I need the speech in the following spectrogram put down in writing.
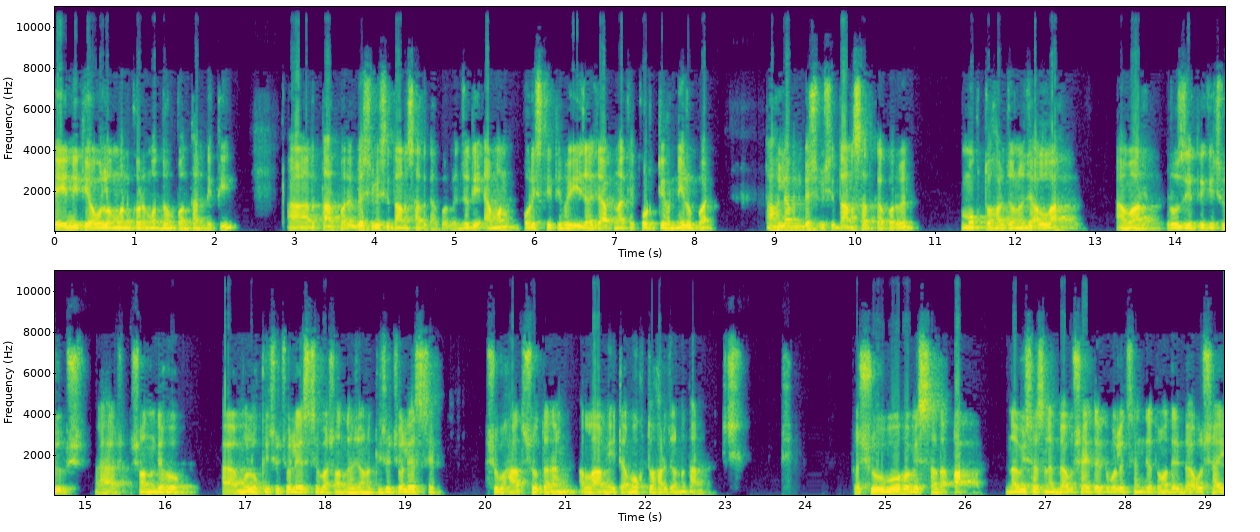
এই নীতি অবলম্বন করে মধ্যম পন্থার নীতি, আর তারপরে বেশি বেশি দান সাদকা করবেন। যদি এমন পরিস্থিতি হয়ে যায় যে আপনাকে করতে হয় নিরুপায়, তাহলে আপনি বেশি বেশি দান সাদকা করবেন। মুক্ত হওয়ার জন্য যে আল্লাহ আমার রুজিতে কিছু সন্দেহ মূলক কিছু চলে এসছে বা সন্দেহজনক কিছু চলে এসছে শুভ হাত সুতরাং আল্লাহ আমি এটা মুক্ত হওয়ার জন্য দান করছি। শুভ হবে সাদা নবী সাল্লাম ব্যবসায়ীদেরকে বলেছেন যে, তোমাদের ব্যবসায়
